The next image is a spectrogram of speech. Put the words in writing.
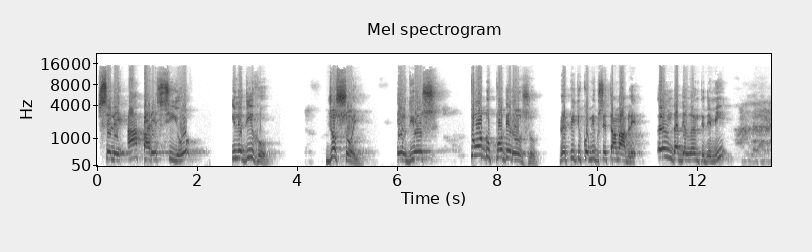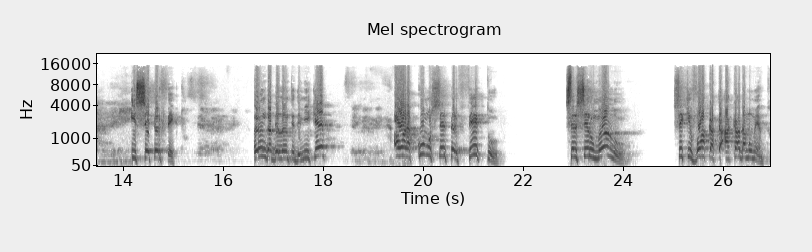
se lhe apareceu e lhe dijo: Eu sou o Deus Todo-Poderoso. Repite comigo, se está amável. Anda delante de mim e ser perfeito. Anda delante de mim que? Agora, como ser perfeito? Ser ser humano se equivoca a cada momento.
